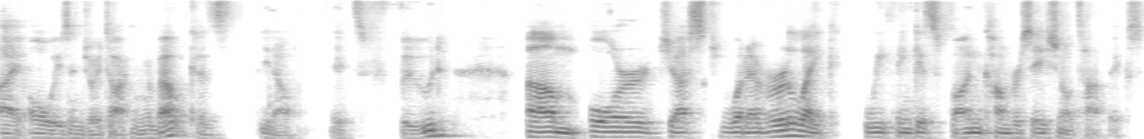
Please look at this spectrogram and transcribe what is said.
I always enjoy talking about because, you know, it's food um, or just whatever like we think is fun conversational topics.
